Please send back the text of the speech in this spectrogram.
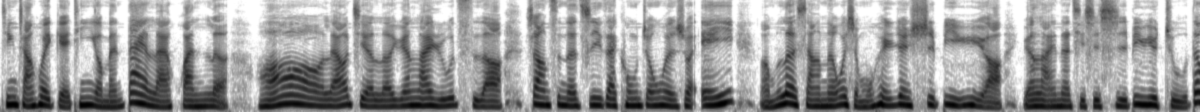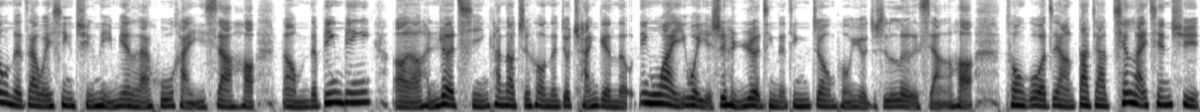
经常会给听友们带来欢乐。哦，了解了，原来如此啊！上次呢，志毅在空中问说：“哎，我们乐祥呢，为什么会认识碧玉啊？”原来呢，其实是碧玉主动的在微信群里面来呼喊一下哈。那我们的冰冰呃很热情，看到之后呢，就传给了另外一位也是很热情的听众朋友，就是乐祥哈。通过这样大家牵来牵去，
